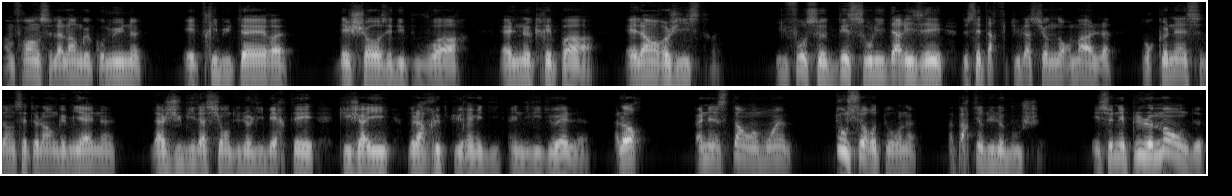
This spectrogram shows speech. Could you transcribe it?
En France, la langue commune est tributaire des choses et du pouvoir, elle ne crée pas, elle enregistre. Il faut se désolidariser de cette articulation normale pour que naisse dans cette langue mienne la jubilation d'une liberté qui jaillit de la rupture individuelle. Alors, un instant au moins, tout se retourne à partir d'une bouche. Et ce n'est plus le monde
